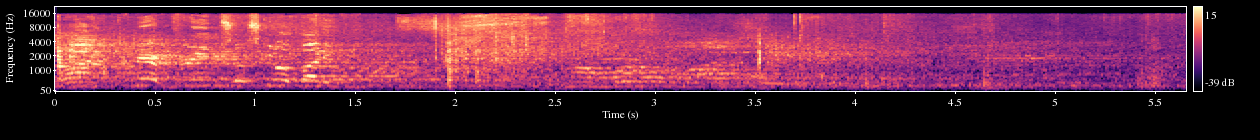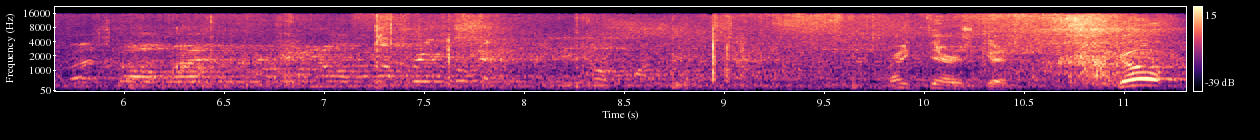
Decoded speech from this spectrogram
All right, come here, Dreams. Let's go, buddy. Let's go, bud. Give me all front, right center. Right there is good. Go.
